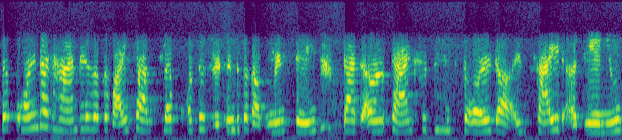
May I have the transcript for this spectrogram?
the point at hand is that the Vice Chancellor, of course, has written to the government saying that a tank should be installed uh, inside a JNU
